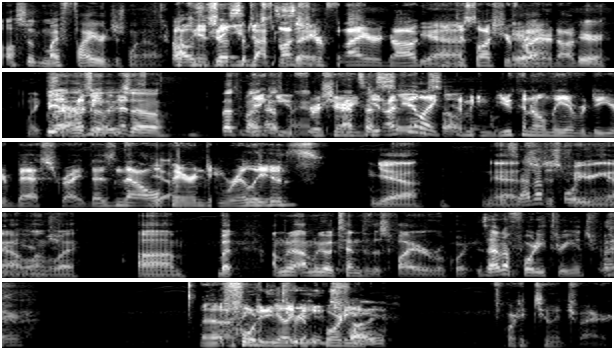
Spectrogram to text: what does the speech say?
Also, my fire just went out. I was Okay, so just you about just to lost say. your fire, dog. Yeah. You just lost your Yeah, fire, dog. Here, Like, yeah, I mean, there's that's- a that's my Thank that's you my for sharing. Dude, I feel like I mean you can only ever do your best, right? Isn't that all Yeah. parenting really is? Yeah, yeah, Is that it's a just figuring it out 43 along the way. Um, but I'm gonna I'm gonna go tend to this fire real quick. Is that a 43 inch fire? Uh, I think it'd be like 43 a inch 40, fire. 42 inch fire.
